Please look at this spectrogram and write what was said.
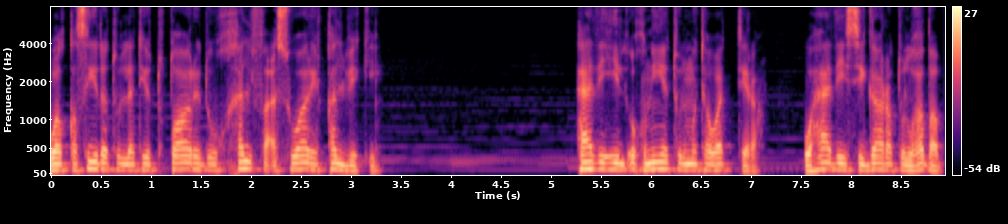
والقصيدة التي تطارد خلف أسوار قلبك. هذه الأغنية المتوترة وهذه سيجارة الغضب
